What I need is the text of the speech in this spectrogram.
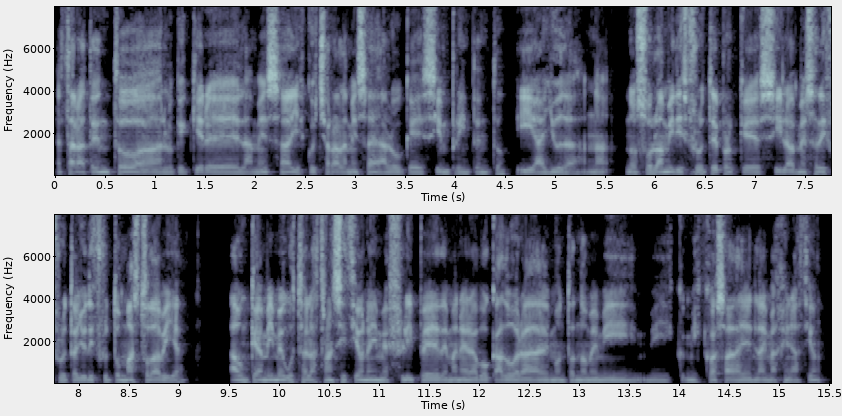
Estar atento a lo que quiere la mesa y escuchar a la mesa es algo que siempre intento y ayuda, no, solo a mi disfrute, porque si la mesa disfruta, yo disfruto más todavía. Aunque a mí me gustan las transiciones y me flipe de manera evocadora montándome mis cosas en la imaginación.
